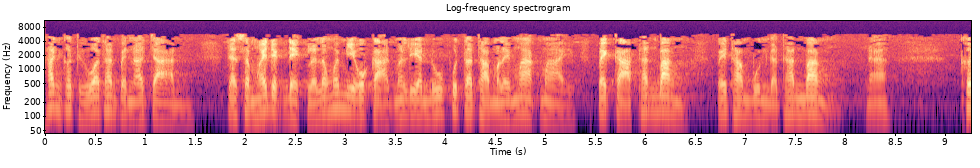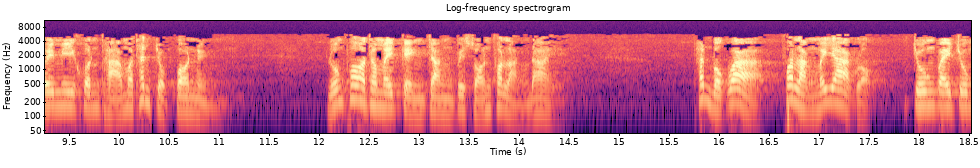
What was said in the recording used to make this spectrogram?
ท่านเขาถือว่าท่านเป็นอาจารย์ แต่สมัยเด็กๆเลยเราไม่มีโอกาสมาเรียนรู้พุทธธรรมอะไรมากมาย ไปกราบท่านบ้าง ไปทำบุญกับท่านบ้างนะเคยมีคนถามว่าท่านจบปหนึ่งหลวงพ่อทำไมเก่งจังไปสอนฝรั่งได้ ท่านบอกว่าฝรั่งไม่ยากหรอก จูงไปจูง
